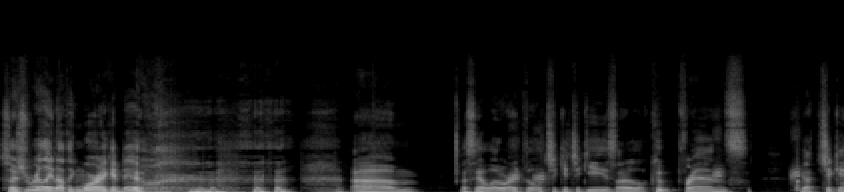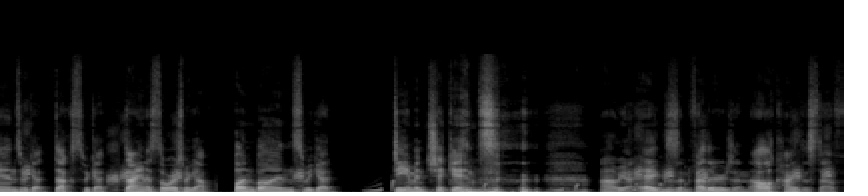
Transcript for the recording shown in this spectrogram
So there's really nothing more I can do. um, let's say hello to our little chicky chickies, our little coop friends. We got chickens, we got ducks, we got dinosaurs, we got bun buns, we got demon chickens. uh, we got eggs and feathers and all kinds of stuff.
